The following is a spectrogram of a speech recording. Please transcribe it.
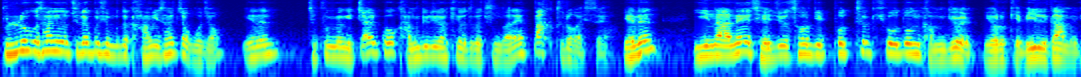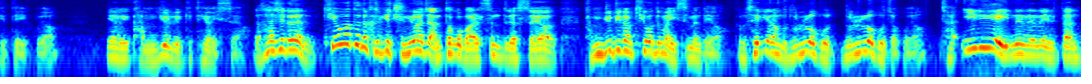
블로그 상위 노출 해 보신 분들 감이 살짝 오죠. 얘는 제품명이 짧고 감귤이란 키워드가 중간에 빡 들어가 있어요. 얘는 이난의 제주 서귀포 특 효돈 감귤 이렇게 밀감 이렇게 돼 있고요. 여기 감귤 이렇게 되어 있어요. 사실은 키워드는 그렇게 중요하지 않다고 말씀드렸어요. 감귤이란 키워드만 있으면 돼요. 그럼 세 개를 한번 눌러보, 눌러보자고요. 자, 1위에 있는 애는 일단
